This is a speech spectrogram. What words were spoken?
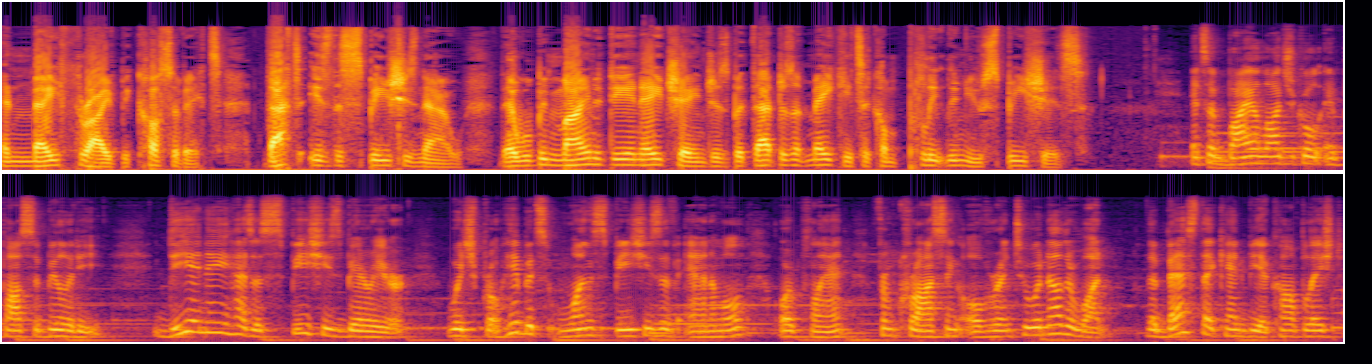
and may thrive because of it. That is the species now. There will be minor DNA changes, but that doesn't make it a completely new species. It's a biological impossibility. DNA has a species barrier, which prohibits one species of animal or plant from crossing over into another one. The best that can be accomplished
